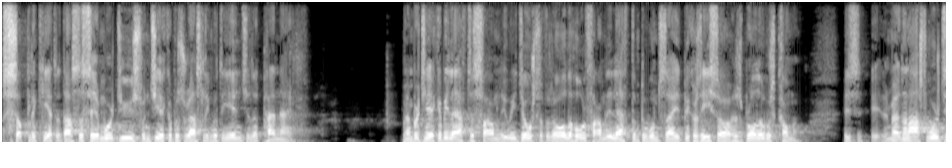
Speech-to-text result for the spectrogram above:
supplicated. That's the same word used when Jacob was wrestling with the angel at Peniel. Remember Jacob, he left his family. We, Joseph, and all the whole family left them to one side because Esau, his brother, was coming. He's, the last words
